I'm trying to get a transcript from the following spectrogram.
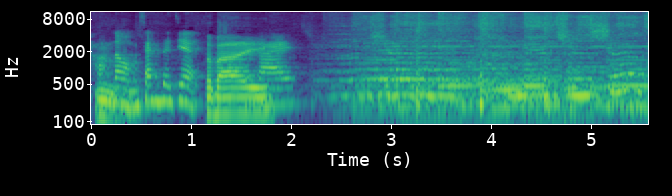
好，嗯。那我们下期再见，拜拜。拜拜只是。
